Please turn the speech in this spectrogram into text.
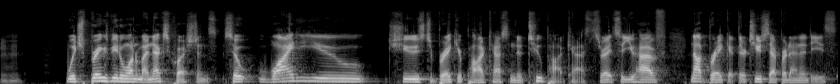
Mm-hmm. Which brings me to one of my next questions. So, why do you choose to break your podcast into two podcasts? Right. So you have not break it; they're two separate entities.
